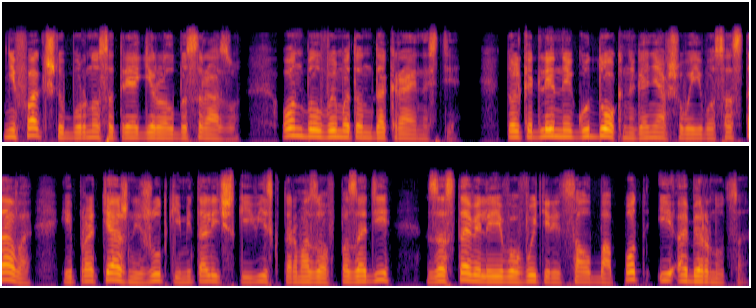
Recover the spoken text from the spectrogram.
не факт, что Бурнос отреагировал бы сразу. Он был вымотан до крайности. Только длинный гудок нагонявшего его состава и протяжный жуткий металлический визг тормозов позади заставили его вытереть со лба пот и обернуться.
